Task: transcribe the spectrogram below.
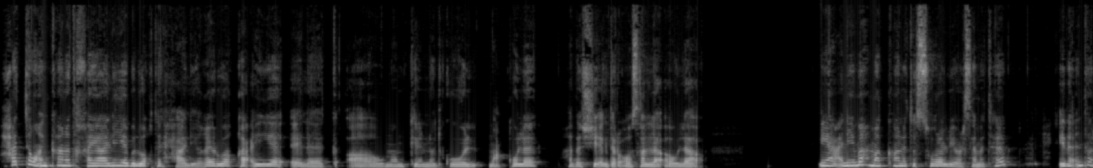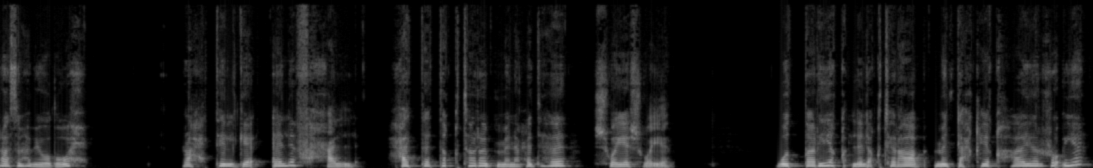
حتى وإن كانت خيالية بالوقت الحالي غير واقعية إلك أو ممكن أنه تقول معقولة هذا الشيء أقدر أوصل له أو لا. يعني مهما كانت الصورة اللي رسمتها إذا أنت راسمها بوضوح راح تلقى ألف حل حتى تقترب من عندها شوية شوية. والطريق للاقتراب من تحقيق هاي الرؤية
